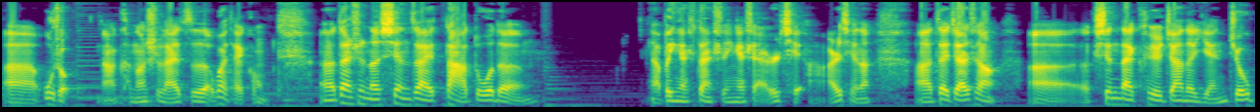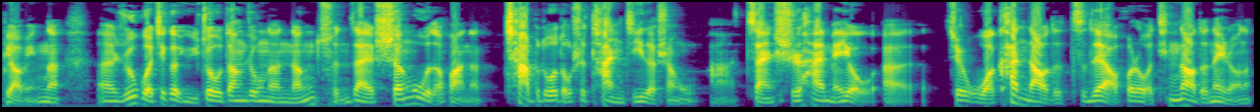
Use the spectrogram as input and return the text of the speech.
啊物种啊，可能是来自外太空，呃，但是呢，现在大多的。啊，不应该是，但是应该是而且啊，而且呢，啊，再加上呃，现代科学家的研究表明呢，呃，如果这个宇宙当中呢能存在生物的话呢，差不多都是碳基的生物啊，暂时还没有呃，就是我看到的资料或者我听到的内容呢，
